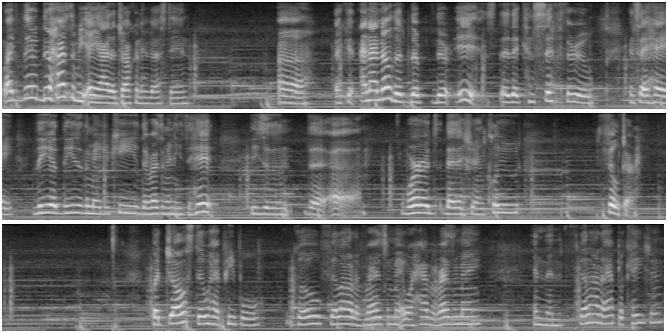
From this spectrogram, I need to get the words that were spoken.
Like there, there has to be AI that y'all can invest in. Uh, that can, and I know that there, there is that, that can sift through and say, "Hey, the, these are the major keys the resume needs to hit. These are the, the uh, words that they should include. Filter. But y'all still have people go fill out a resume or have a resume and then fill out an application.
